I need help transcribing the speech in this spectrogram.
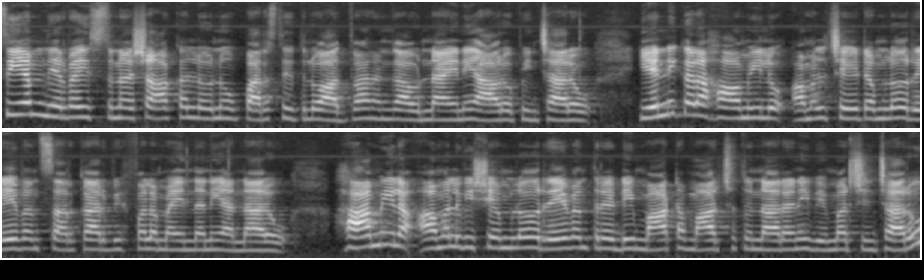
సీఎం నిర్వహిస్తున్న శాఖల్లోనూ పరిస్థితులు అధ్వానంగా ఉన్నాయని ఆరోపించారు. ఎన్నికల హామీలు అమలు చేయడంలో రేవంత్ సర్కార్ విఫలమైందని అన్నారు. హామీల అమలు విషయంలో రేవంత్ రెడ్డి మాట మార్చుతున్నారని విమర్శించారు.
